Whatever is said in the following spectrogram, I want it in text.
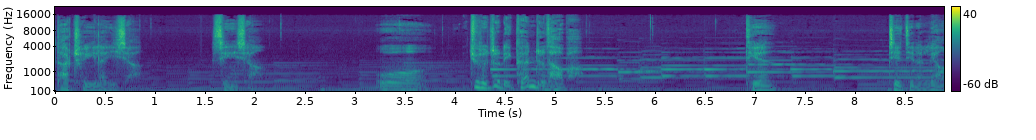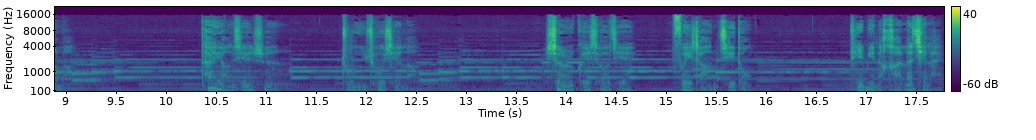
他迟疑了一下，心想：“我就在这里看着他吧。”天渐渐的亮了，太阳先生终于出现了。向日葵小姐非常激动，拼命的喊了起来。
